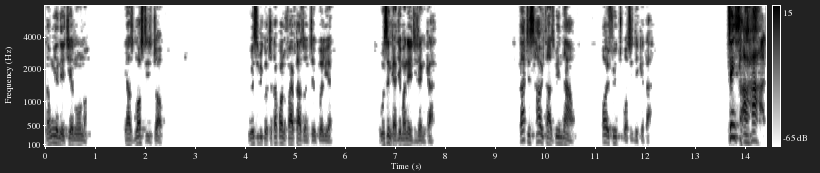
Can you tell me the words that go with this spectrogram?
na nwunye na-echi ya n'ụlọ. He has lost his job. Wee sị biko chetakwanụ 5,000 chekweli ya. Wee sị nke je mana ejije nke a. That is how it has been now. Or if it was indicator. Things are hard.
